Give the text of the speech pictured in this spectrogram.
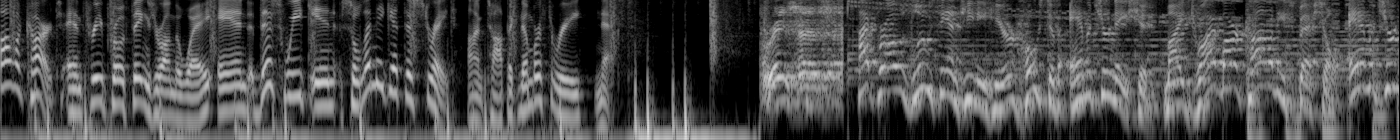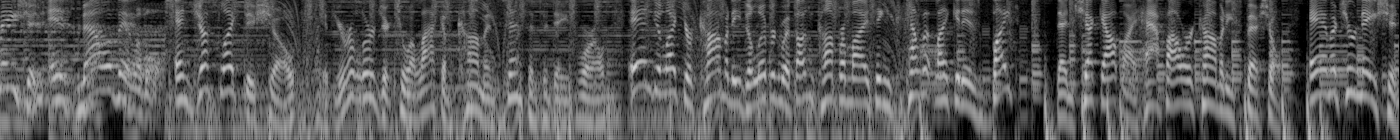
A la carte and three pro things are on the way, and this week in So Let Me Get This Straight on topic number three next. Recess. Hi, pros. Lou Santini here, host of Amateur Nation. My dry bar comedy special, Amateur Nation, is now available. And just like this show, if you're allergic to a lack of common sense in today's world, and you like your comedy delivered with uncompromising tell it like it is bite, then check out my half-hour comedy special, Amateur Nation.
